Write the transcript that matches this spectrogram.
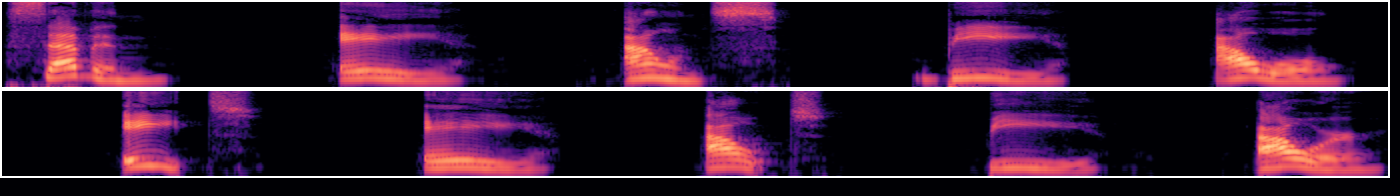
7. A. Ounce. B. Owl. 8. A. Out. B. Hour.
